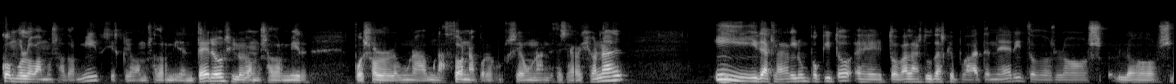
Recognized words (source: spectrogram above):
cómo lo vamos a dormir, si es que lo vamos a dormir entero, si lo vamos a dormir pues solo una, una zona, por ejemplo, sea una anestesia regional, y de aclararle un poquito eh, todas las dudas que pueda tener y todos los, los,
